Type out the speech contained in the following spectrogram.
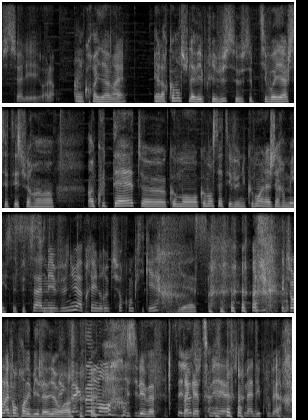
j'y suis allée, voilà. Incroyable. Ouais. Et alors, comment tu l'avais prévu ce, ce petit voyage? C'était sur un, un coup de tête euh, comment, comment ça t'est venu? Comment elle a germé? Ça m'est venu après une rupture compliquée. Yes. Et toujours là qu'on prend des billets d'avion. Hein. Exactement. si, si, les meufs. C'est là tu te mets, tu te mets à découvert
